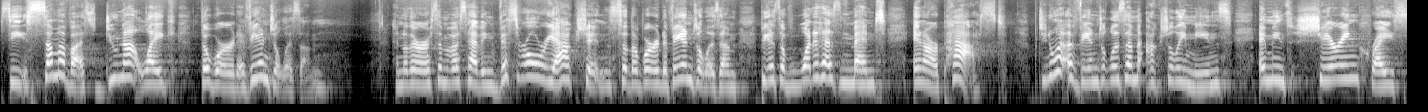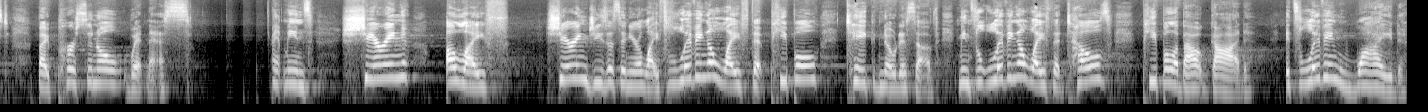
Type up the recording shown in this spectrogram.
See, some of us do not like the word evangelism. I know there are some of us having visceral reactions to the word evangelism because of what it has meant in our past. Do you know what evangelism actually means? It means sharing Christ by personal witness. It means sharing a life, sharing Jesus in your life, living a life that people take notice of. Means living a life that tells people about God. It's living wide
